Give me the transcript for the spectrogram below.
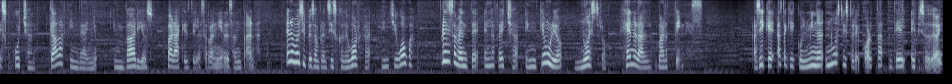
escuchan cada fin de año en varios parajes de la serranía de Santa Ana, en el municipio de San Francisco de Borja, en Chihuahua precisamente en la fecha en que murió nuestro general Martínez. Así que hasta aquí culmina nuestra historia corta del episodio de hoy,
